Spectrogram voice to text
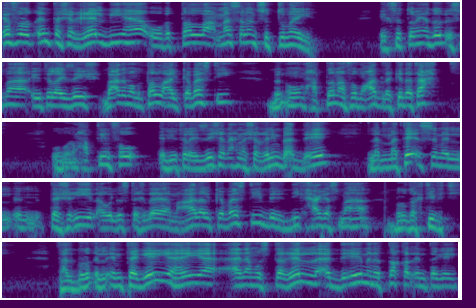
افرض أنت شغال بيها وبتطلع مثلا 600 ال 600 دول اسمها utilization بعد ما بنطلع ال capacity بنقوم حاطينها في معادلة كده تحت. وبنقوم حاطين فوق ال utilization إحنا شغالين بقد إيه لما تقسم ال- التشغيل أو الاستخدام على ال capacity بيديك حاجة اسمها productivity فالانتاجيه هي أنا مستغل قد إيه من الطاقة الإنتاجية.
